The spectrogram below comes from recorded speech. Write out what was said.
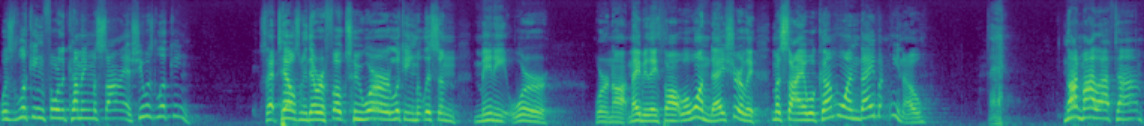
was looking for the coming Messiah. She was looking. So that tells me there were folks who were looking, but listen, many were were not. Maybe they thought, well, one day, surely Messiah will come one day, but you know, eh, not in my lifetime.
